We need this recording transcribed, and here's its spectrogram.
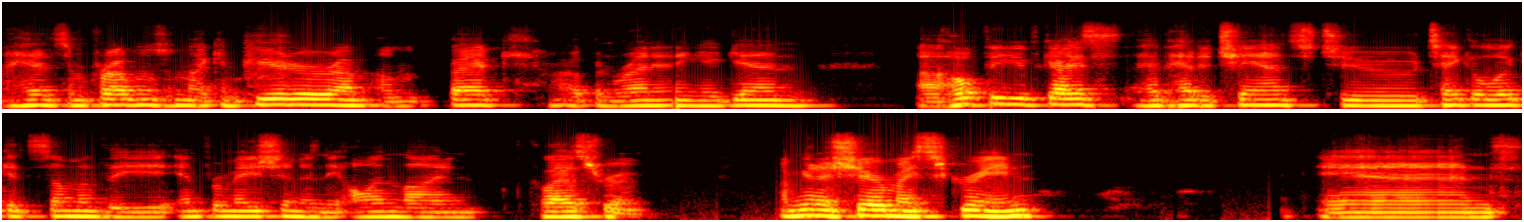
I had some problems with my computer. I'm, I'm back up and running again. Uh, hopefully, you guys have had a chance to take a look at some of the information in the online classroom. I'm going to share my screen and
